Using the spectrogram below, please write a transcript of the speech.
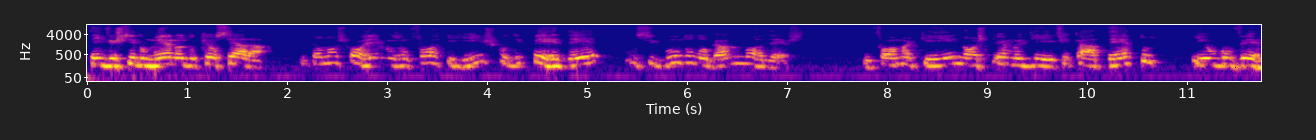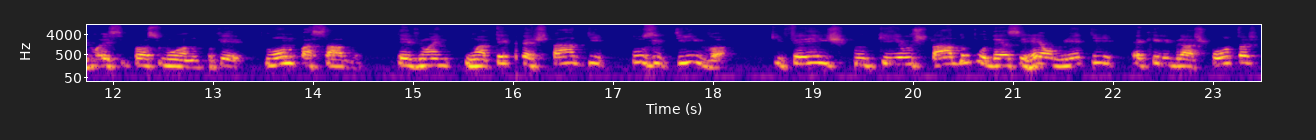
tem investido menos do que o Ceará. Então nós corremos um forte risco de perder o segundo lugar no Nordeste, de forma que nós temos de ficar atentos e o governo esse próximo ano, porque no ano passado teve uma, uma tempestade positiva que fez com que o Estado pudesse realmente equilibrar as contas,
